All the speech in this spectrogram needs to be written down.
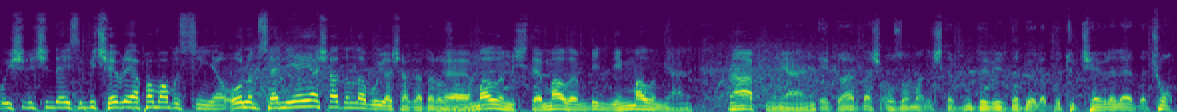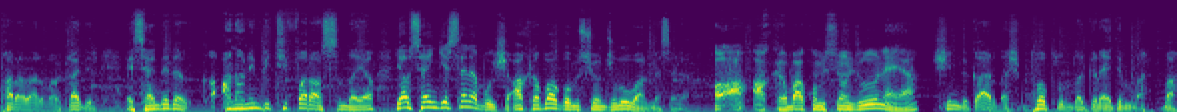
bu işin içindeysin bir çevre yapamamışsın ya. Oğlum sen niye yaşadın da bu yaşa kadar o Ee, zaman? Malım işte malım bildiğim malım yani. Ne yapayım yani? E kardeş o zaman işte bu devirde böyle bu tür çevrelerde çok paralar var Kadir. E sende de anonim bir tip var aslında ya. Ya sen girsene bu işe. Akraba komisyonculuğu var mesela. Aa akraba komisyonculuğu ne ya? Şimdi kardeşim toplumda gredim var. Bak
